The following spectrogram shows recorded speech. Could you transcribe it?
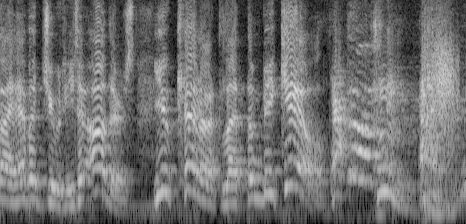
I have a duty to others. You cannot let them be killed. Hmm.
